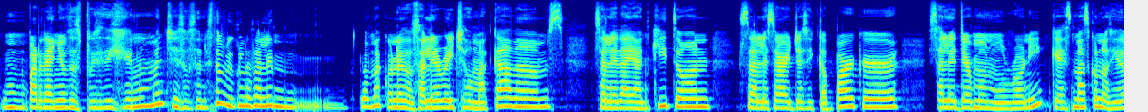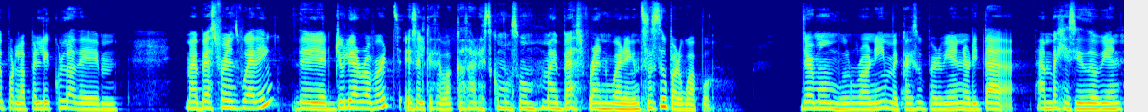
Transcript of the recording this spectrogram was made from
un par de años después dije, no manches, o sea, en esta película salen, ¿qué onda con eso? Sale Rachel McAdams, sale Diane Keaton, sale Sarah Jessica Parker, sale Dermot Mulroney, que es más conocido por la película de mm, My Best Friend's Wedding, de Julia Roberts, es el que se va a casar, es como su My Best Friend Wedding, entonces es súper guapo. Dermot Mulroney me cae súper bien, ahorita ha envejecido bien,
